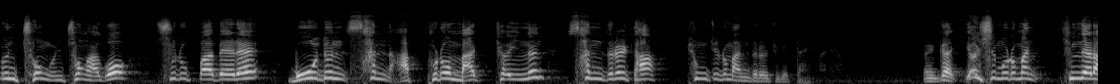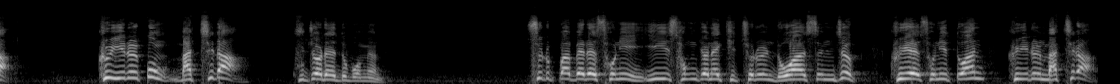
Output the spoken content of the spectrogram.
은총 은총하고 수르바벨의 모든 산 앞으로 막혀 있는 산들을 다 평지로 만들어 주겠다. 그러니까 열심으로만 힘내라. 그 일을 꼭 마치라. 구절에도 보면 수르바벨의 손이 이 성전의 기초를 놓았은즉 그의 손이 또한 그 일을 마치라.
